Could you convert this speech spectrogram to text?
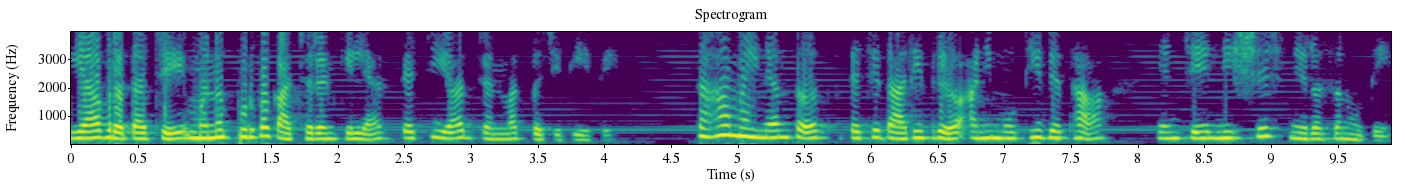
या व्रताचे मनपूर्वक आचरण केल्यास त्याची याच जन्मात प्रचिती येते. सहा महिन्यांतच त्याचे दारिद्र्य आणि मोठी व्यथा यांचे निशेष निरसन होते.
